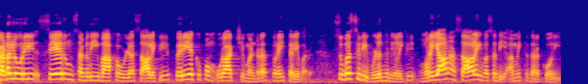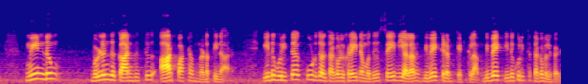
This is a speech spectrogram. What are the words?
கடலூரில் சேரும் சகதியுமாக உள்ள சாலையில் பெரியகுப்பம் ஊராட்சி மன்ற துணைத் தலைவர் சுபஸ்ரீ விழுந்த நிலையில் முறையான சாலை வசதி அமைத்து தரக்கோரி மீண்டும் விழுந்து காண்பித்து ஆர்ப்பாட்டம் நடத்தினார். இது குறித்த கூடுதல் தகவல்களை நமது செய்தியாளர் விவேக்கிடம் கேட்கலாம். விவேக் இது குறித்த தகவல்கள்.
